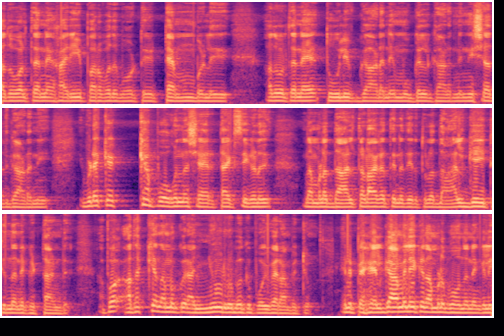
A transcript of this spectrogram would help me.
അതുപോലെ തന്നെ ഹരി പർവത് ബോട്ട് ടെമ്പിൾ അതുപോലെ തന്നെ tulip garden Mughal garden Nishat garden ഇവിടേക്കൊക്കെ പോകുന്ന ഷെയർ ടാക്സികൾ നമ്മുടെ ദാൽ തടാകത്തിന്റെ തീരത്തുള്ള ദാൽ ഗേറ്റിൽ നിന്ന് തന്നെ കിട്ടാണ്ട്. അപ്പോൾ അതൊക്കെ നമുക്കൊരു അഞ്ഞൂറ് രൂപയ്ക്ക് പോയി വരാൻ പറ്റും. ഇനി പെഹൽഗാമിലേക്ക് നമ്മൾ പോകുന്നുണ്ടെങ്കിൽ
